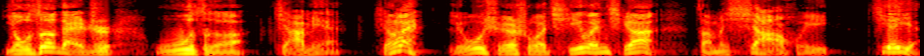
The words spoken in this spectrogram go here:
有则改之，无则加勉。行嘞，刘学说奇闻奇案，咱们下回接演。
